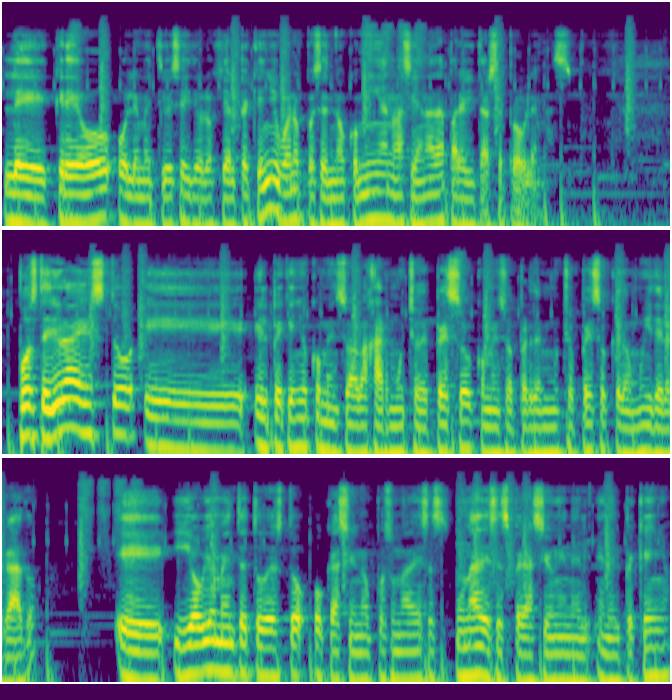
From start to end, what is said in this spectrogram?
Le creó o le metió esa ideología al pequeño y bueno, pues él no comía, no hacía nada para evitarse problemas. Posterior a esto, eh, el pequeño comenzó a bajar mucho de peso, comenzó a perder mucho peso, quedó muy delgado. Eh, y obviamente todo esto ocasionó pues una, una desesperación en el, en el, pequeño.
